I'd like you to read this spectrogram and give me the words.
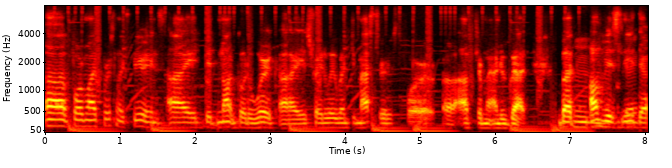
Uh, for my personal experience, I did not go to work. I straight away went to masters for uh, after my undergrad. But Mm, obviously, okay. there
